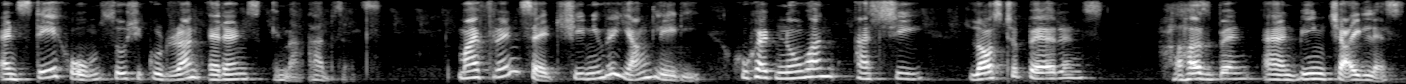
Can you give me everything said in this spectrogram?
and stay home so she could run errands in my absence. My friend said she knew a young lady who had no one as she lost her parents, her husband, and being childless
